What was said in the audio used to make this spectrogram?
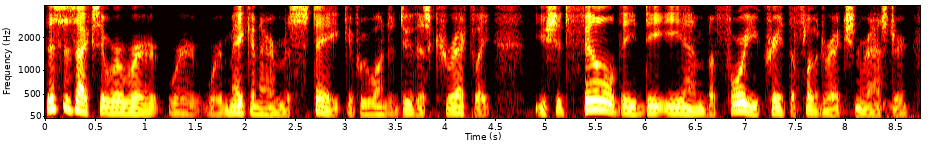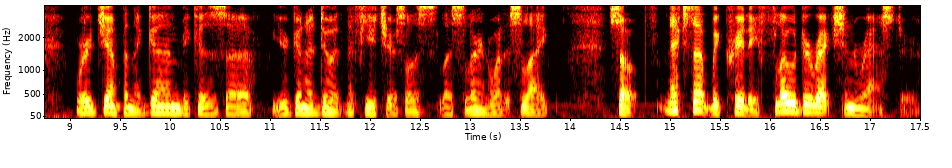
This is actually where we're, we're, we're making our mistake if we want to do this correctly. You should fill the DEM before you create the flow direction raster. We're jumping the gun because uh, you're going to do it in the future, so let's, let's learn what it's like. So next up, we create a flow direction raster.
